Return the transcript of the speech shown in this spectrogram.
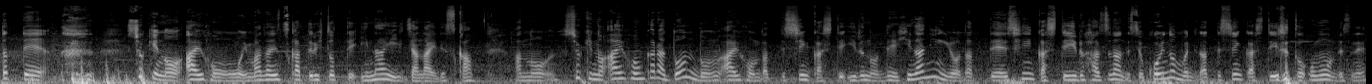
だって 初期の iPhone を未だに使ってる人っていないじゃないですか。あの初期の iPhone からどんどん iPhone だって進化しているのでひな人形だって進化しているはずなんですよ。鯉のぼりだって進化していると思うんですね。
